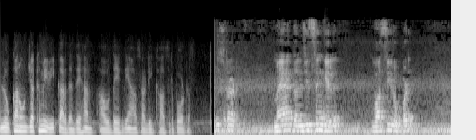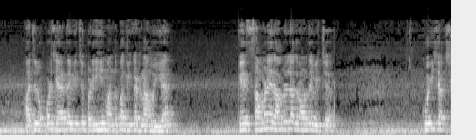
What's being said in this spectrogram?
ਲੋਕਾਂ ਨੂੰ ਜ਼ਖਮੀ ਵੀ ਕਰ ਦਿੰਦੇ ਹਨ। ਆਓ ਦੇਖਦੇ ਹਾਂ ਸਾਡੀ ਖਾਸ ਰਿਪੋਰਟ। ਸਟਾਰਟ ਮੈਂ ਦਲਜੀਤ ਸਿੰਘ ਗਿੱਲ, ਵਾਸੀ ਰੋਪੜ। ਅੱਜ ਰੋਪੜ ਸ਼ਹਿਰ ਦੇ ਵਿੱਚ ਬੜੀ ਹੀ ਮੰਦਭਾਗੀ ਘਟਨਾ ਹੋਈ ਹੈ ਕਿ ਸਾਹਮਣੇ ਰਾਮਲੀਲਾ ਗਰਾਊਂਡ ਦੇ ਵਿੱਚ ਕੋਈ ਸ਼ਖਸ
